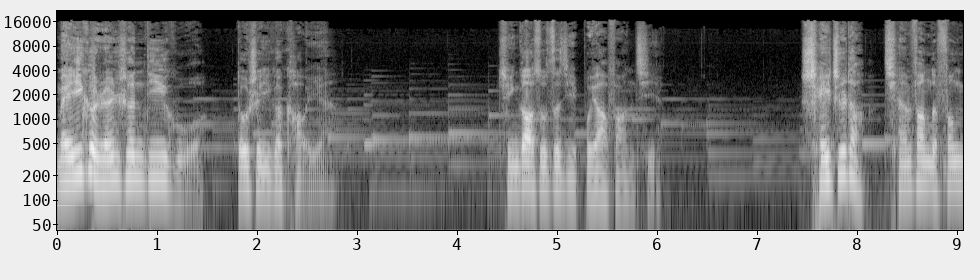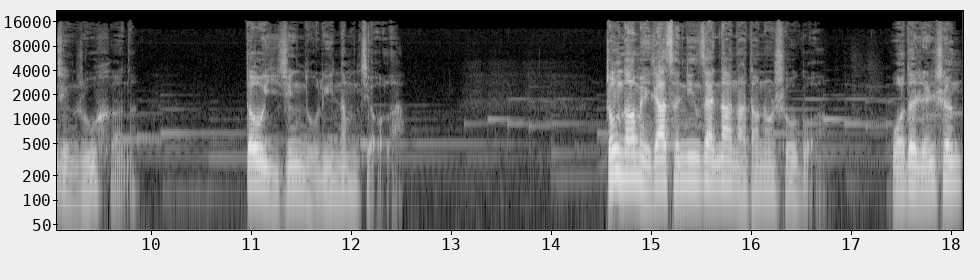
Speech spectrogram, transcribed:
每一个人生低谷都是一个考验，请告诉自己不要放弃，谁知道前方的风景如何呢？都已经努力那么久了。中岛美嘉曾经在《娜娜》当中说过：“我的人生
